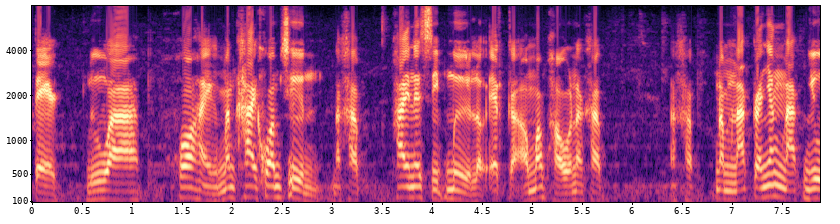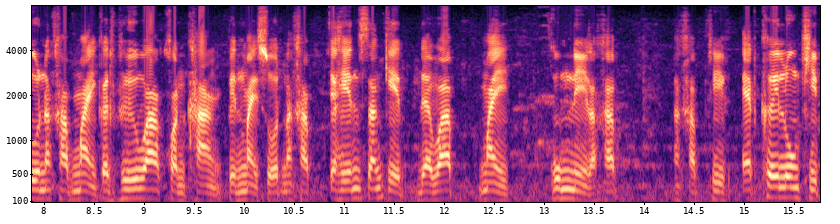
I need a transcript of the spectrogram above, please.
แตกหรือว่าพ่อให้มันคลายความชื้นนะครับภายในสิบมือเราแอดก็เอามาเผานะครับนะครับน้ำหนักก็ยังหนักอยู่นะครับไม้ก็คือว่าค่อนข้างเป็นไม้สดนะครับ จะเห็นสังเกตได้ว่าไม้กลุ่มนี้แหละครับ นะครับที่แอดเคยลงคลิป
